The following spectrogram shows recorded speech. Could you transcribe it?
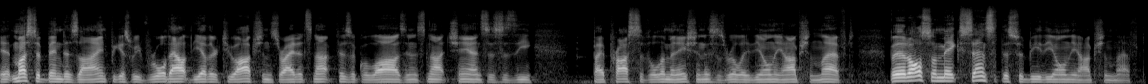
it must have been designed because we've ruled out the other two options, right? It's not physical laws and it's not chance. This is the, by process of elimination, this is really the only option left. But it also makes sense that this would be the only option left.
